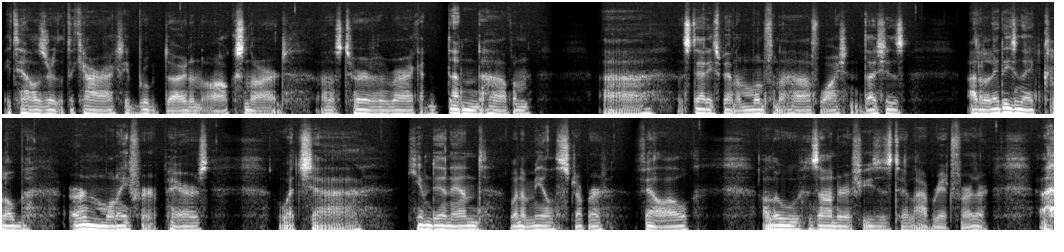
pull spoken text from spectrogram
he tells her that the car actually broke down in Oxnard and his tour of America didn't happen. Uh, instead, he spent a month and a half washing dishes at a ladies' night club, earning money for repairs, which uh, came to an end when a male stripper fell ill although Xander refuses to elaborate further. Uh,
